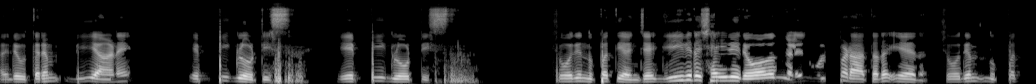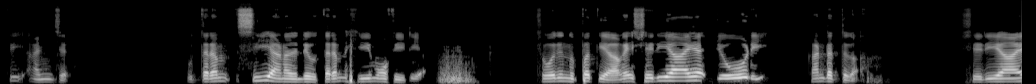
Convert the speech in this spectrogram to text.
അതിന്റെ ഉത്തരം ബി ആണ്. എപ്പിഗ്ലോട്ടിസ്. എപ്പിഗ്ലോട്ടിസ്. ചോദ്യം മുപ്പത്തി അഞ്ച് ജീവിതശൈലി രോഗങ്ങളിൽ ഉൾപ്പെടാത്തത് ഏത്? ചോദ്യം മുപ്പത്തി അഞ്ച് ഉത്തരം സി ആണ് അതിന്റെ ഉത്തരം ഹീമോഫീലിയ. ചോദ്യം മുപ്പത്തിയാറ്. ശരിയായ ജോഡി കണ്ടെത്തുക. ശരിയായ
